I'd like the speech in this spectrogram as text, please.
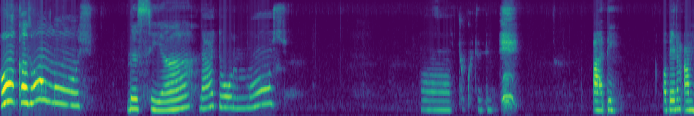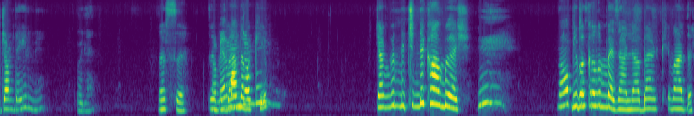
Aa kaza olmuş. Nasıl ya? Nerede olmuş? Aa, çok üzüldüm. Abi. O benim amcam değil mi? Öyle. Nasıl? Dur Ya benim ben de bakayım. değil? Yangının içinde kalmış. Ne yapacağız? Bir bakalım mezarlığa. Belki vardır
